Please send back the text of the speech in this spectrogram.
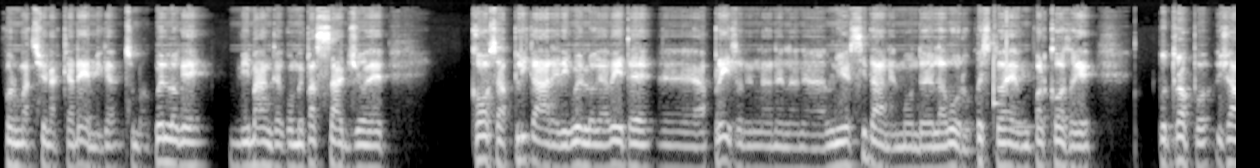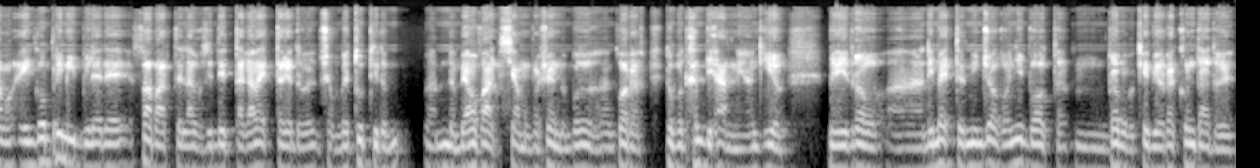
formazione accademica. Insomma, quello che vi manca come passaggio è cosa applicare di quello che avete eh, appreso nella, nella, nell'università nel mondo del lavoro. Questo è un qualcosa che purtroppo diciamo, è incomprimibile ed è, fa parte della cosiddetta gavetta che, dove, diciamo, che tutti do, dobbiamo fare, stiamo facendo ancora dopo tanti anni, anch'io mi ritrovo a rimettermi in gioco ogni volta, mh, proprio perché vi ho raccontato che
